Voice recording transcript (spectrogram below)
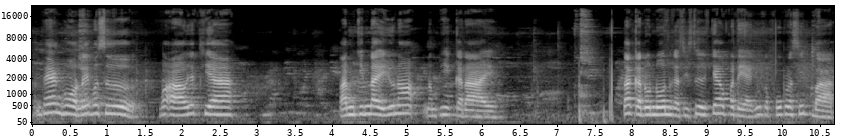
มันแพงโพดเลยบ่ซื้อบ่เอาจักเทียตำกินได้อยู่เนาะน้ำพริกก็ได้ ถ้ากระโดนๆกับสิซื้อแก้วปลาแดกอยู่กับปุกละสิบบาท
